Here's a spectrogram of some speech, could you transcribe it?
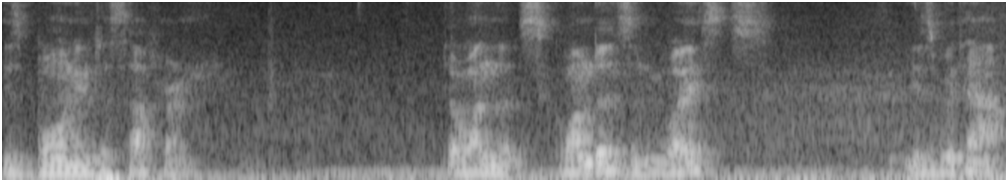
is born into suffering. The one that squanders and wastes is without.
